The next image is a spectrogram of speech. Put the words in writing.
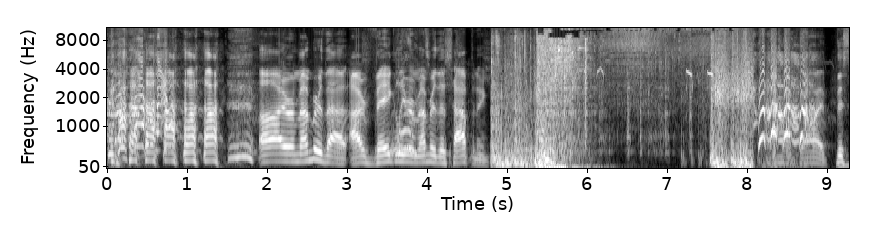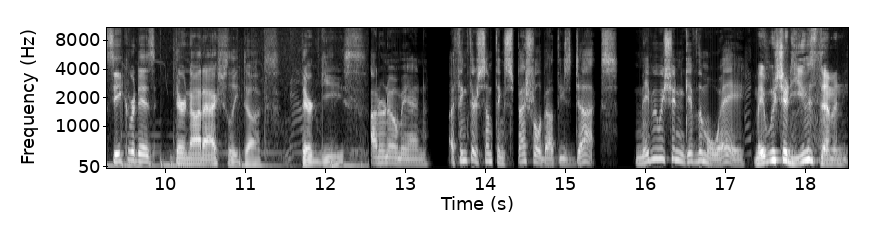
I remember that. I vaguely remember this happening. oh my God, the secret is they're not actually ducks; they're geese. I don't know, man. I think there's something special about these ducks. Maybe we shouldn't give them away. Maybe we should use them and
